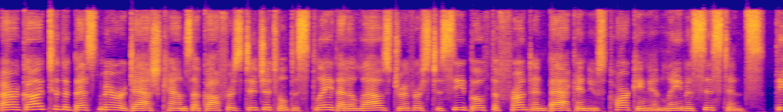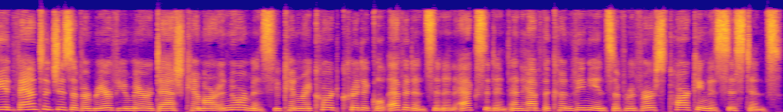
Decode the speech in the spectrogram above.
Our guide to the best mirror dash cams offers digital display that allows drivers to see both the front and back and use parking and lane assistance. The advantages of a rearview mirror dash cam are enormous. You can record critical evidence in an accident and have the convenience of reverse parking assistance.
